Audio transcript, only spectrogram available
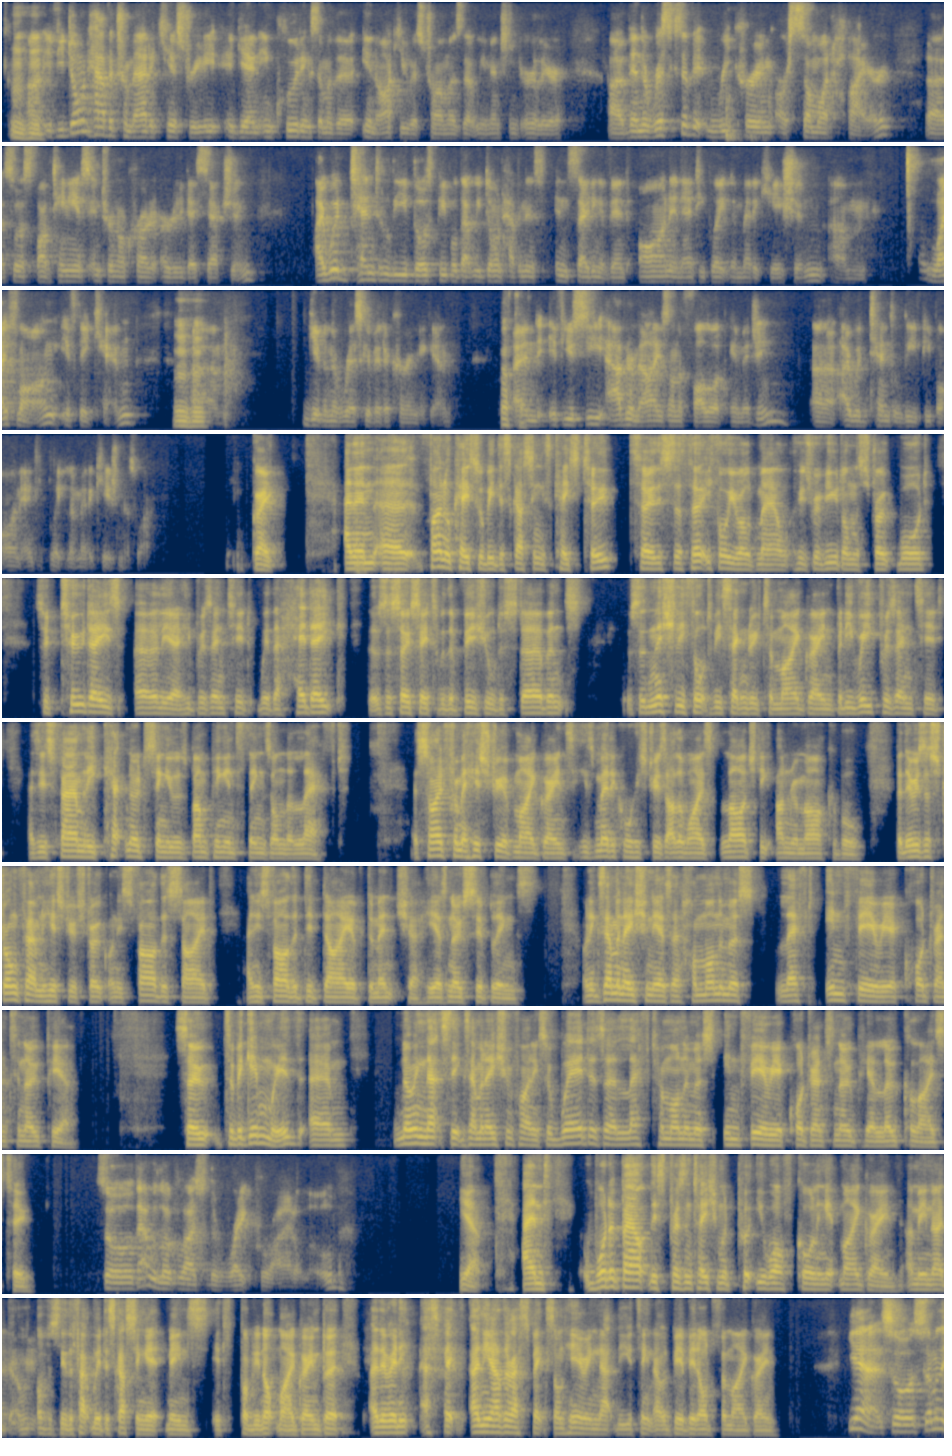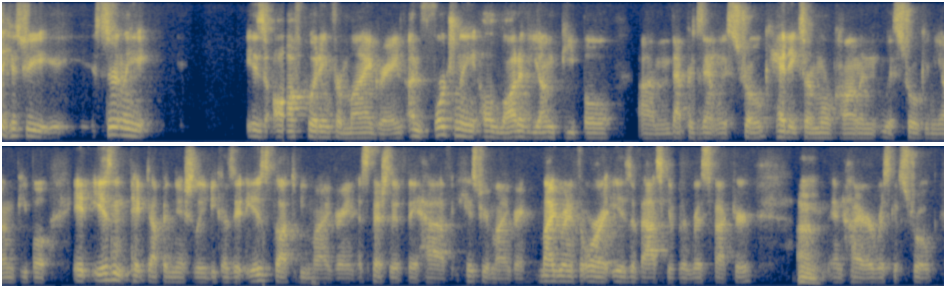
Mm-hmm. Uh, if you don't have a traumatic history, again, including some of the innocuous traumas that we mentioned earlier, uh, then the risks of it recurring are somewhat higher. Uh, so a spontaneous internal carotid artery dissection. I would tend to leave those people that we don't have an inciting event on an antiplatelet medication um, lifelong if they can mm-hmm. um, given the risk of it occurring again. Okay. And if you see abnormalities on the follow up imaging, uh, I would tend to leave people on antiplatelet medication as well. Great. And then uh, final case we'll be discussing is case two. So this is a 34 year old male who's reviewed on the stroke ward. So two days earlier, he presented with a headache that was associated with a visual disturbance. It was initially thought to be secondary to migraine, but he represented as his family kept noticing he was bumping into things on the left. Aside from a history of migraines, his medical history is otherwise largely unremarkable. But there is a strong family history of stroke on his father's side, and his father did die of dementia. He has no siblings. On examination, he has a homonymous left inferior quadrantanopia. So, to begin with, um, knowing that's the examination finding, so where does a left homonymous inferior quadrantanopia localize to? So that would localize to the right parietal lobe. Yeah. And what about this presentation would put you off calling it migraine? I mean, I, mm-hmm. obviously the fact we're discussing it means it's probably not migraine, but are there any aspect, any other aspects on hearing that that you think that would be a bit odd for migraine? Yeah. So some of the history certainly is off-putting for migraine. Unfortunately, a lot of young people um, that present with stroke. Headaches are more common with stroke in young people. It isn't picked up initially because it is thought to be migraine, especially if they have a history of migraine. Migraine with aura is a vascular risk factor um, mm. and higher risk of stroke.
